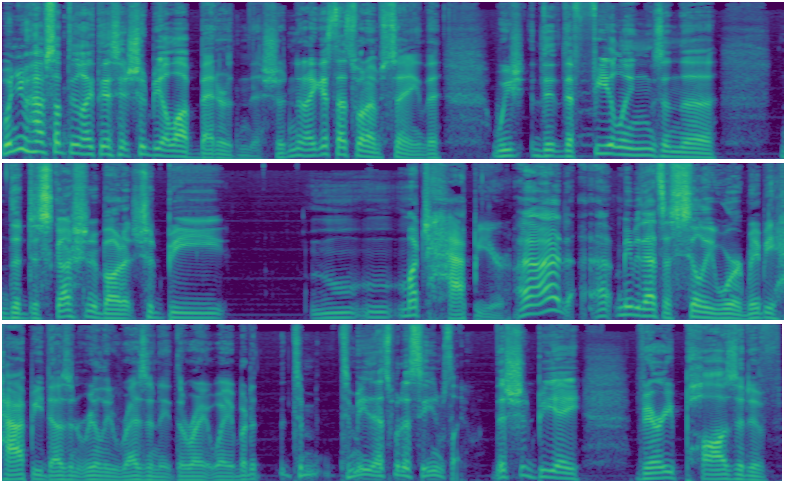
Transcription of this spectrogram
when you have something like this, it should be a lot better than this, shouldn't it? I guess that's what I'm saying. The we the, the feelings and the the discussion about it should be m- much happier. I, I, maybe that's a silly word. Maybe happy doesn't really resonate the right way, but it, to to me, that's what it seems like. This should be a very positive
